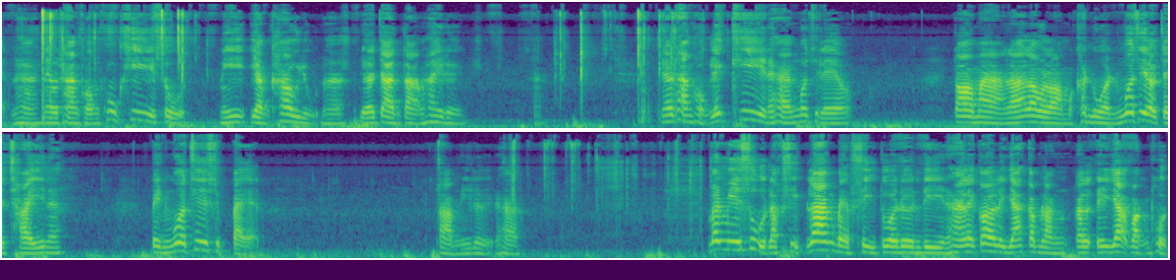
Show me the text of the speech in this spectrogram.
ดนะคะแนวทางของคู่ขี้สูตรนี้ยังเข้าอยู่นะคะเดี๋ยวอาจารย์ตามให้เลย แนวทางของเลขขี้นะคะ งวดที่แล้ว ต่อมาแล้วเราลองมาคำนวณงวดที่เราจะใช้นะ เป็นงวดที่สิบแปดตามนี้เลยนะคะ มันมีสูตรหลักสิบล่างแบบสี่ตัวเดินดีนะคะแล้วก็ระยะกำลังระยะหวังผล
